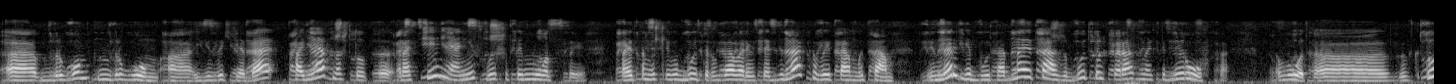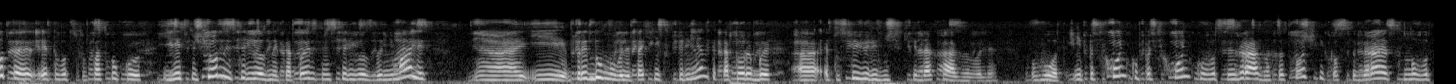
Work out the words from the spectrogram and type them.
а в другом, на другом а, языке, да, понятно, что э, растения, они слышат эмоции. Поэтому, если вы будете разговаривать одинаково и там, и там, энергия будет одна и та же, будет только разная кодировка. Вот. А, Кто-то, это вот, поскольку есть ученые серьезные, которые этим серьезно занимались, а, и придумывали такие эксперименты, которые бы а, это все юридически доказывали. Вот. И потихоньку, потихоньку вот из разных источников собирается ну, вот,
